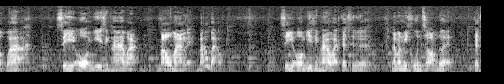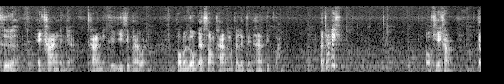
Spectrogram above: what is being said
บอกว่า 4 โอห์ม 25 วัตต์ เบามากเลย เบาเบา4โอห์ม 25 วัตต์ก็คือ แล้วมันมีคูณ 2 ด้วย ก็คือ ไอ้ข้างหนึ่งเนี่ย ข้างหนึ่งคือ 25 วัตต์ พอมันรวมกัน 2 ข้างมันก็เลยเป็น 50 วัตต์ เข้าใจ โอเคครับ ก็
